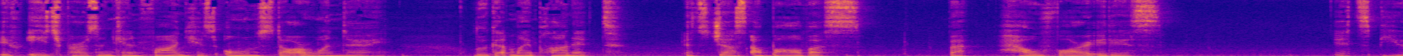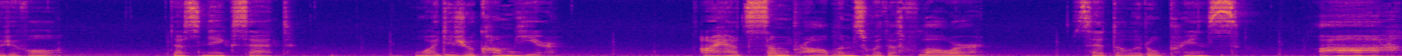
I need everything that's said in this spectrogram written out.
if each person can find his own star one day. Look at my planet. It's just above us. But how far it is? It's beautiful, the snake said. Why did you come here? I had some problems with a flower, said the little prince. Ah,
